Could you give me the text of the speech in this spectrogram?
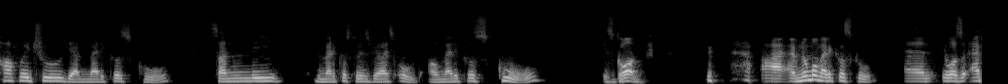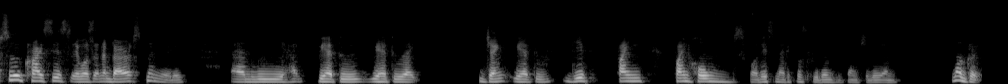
halfway through their medical school, suddenly the medical students realized, oh, our medical school is gone. I, have no more medical school. And it was an absolute crisis. It was an embarrassment, really. And we had we had to we had to like we have to give find find homes for these medical students essentially and not great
